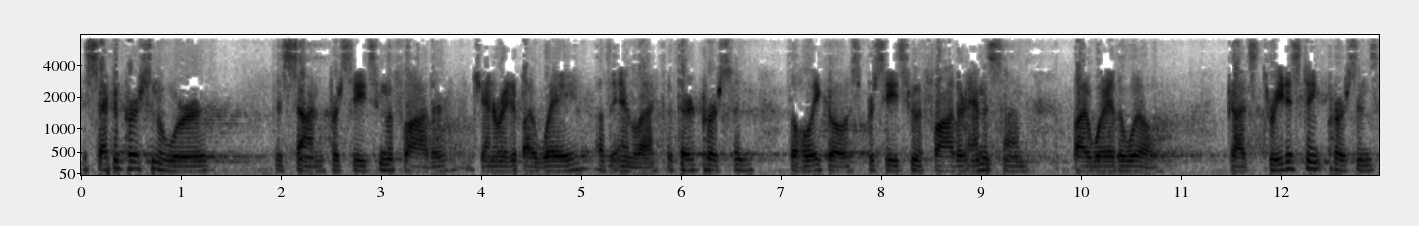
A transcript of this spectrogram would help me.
The second person, the Word, the Son, proceeds from the Father, generated by way of the intellect. The third person, the Holy Ghost, proceeds from the Father and the Son by way of the will. God's three distinct persons,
